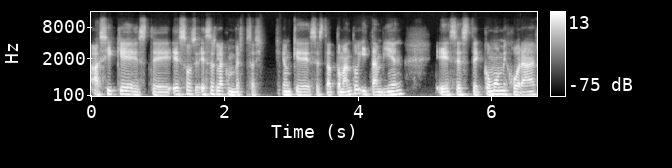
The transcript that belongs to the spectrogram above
así que este eso esa es la conversación que se está tomando y también es este, cómo mejorar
